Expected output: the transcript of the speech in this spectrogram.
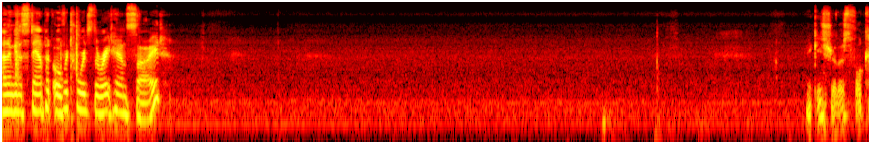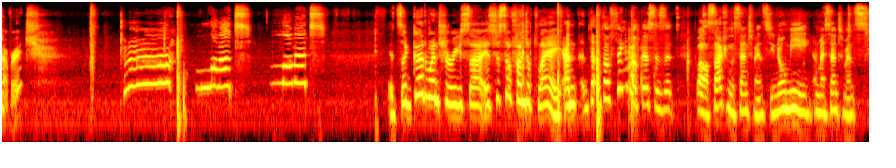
And I'm going to stamp it over towards the right-hand side. Making sure there's full coverage. Love it! Love it! It's a good one, Teresa. It's just so fun to play. And the, the thing about this is that, well, aside from the sentiments, you know me and my sentiments.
